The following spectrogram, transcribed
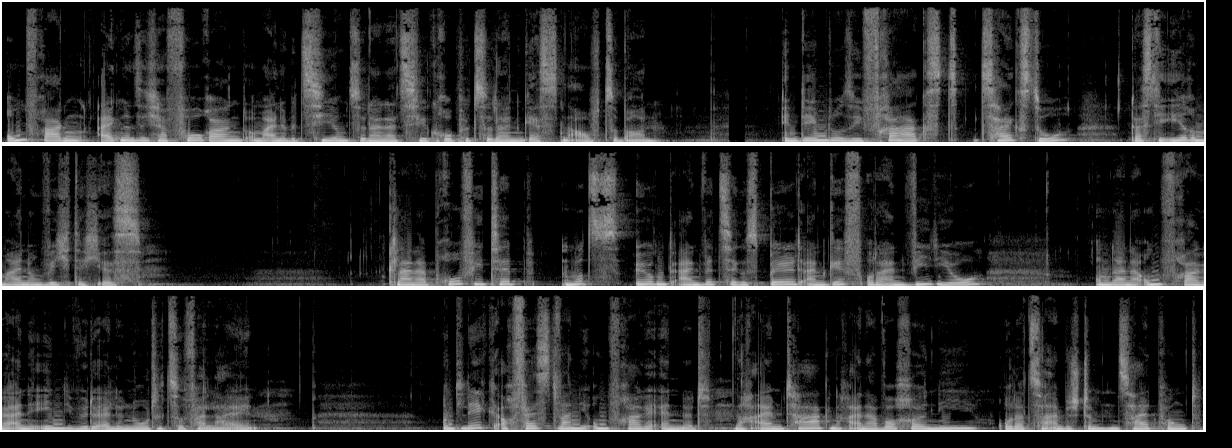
Umfragen eignen sich hervorragend, um eine Beziehung zu deiner Zielgruppe, zu deinen Gästen aufzubauen. Indem du sie fragst, zeigst du, dass dir ihre Meinung wichtig ist. Kleiner Profi-Tipp, nutz irgendein witziges Bild, ein GIF oder ein Video, um deiner Umfrage eine individuelle Note zu verleihen. Und leg auch fest, wann die Umfrage endet. Nach einem Tag, nach einer Woche, nie oder zu einem bestimmten Zeitpunkt.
